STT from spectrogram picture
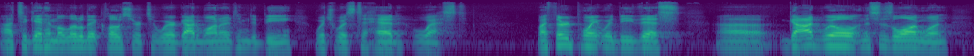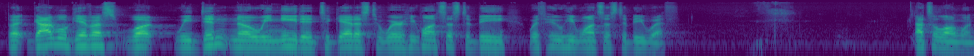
uh, to get him a little bit closer to where God wanted him to be, which was to head west. My third point would be this uh, God will, and this is a long one, but God will give us what we didn't know we needed to get us to where He wants us to be with who He wants us to be with. That's a long one.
